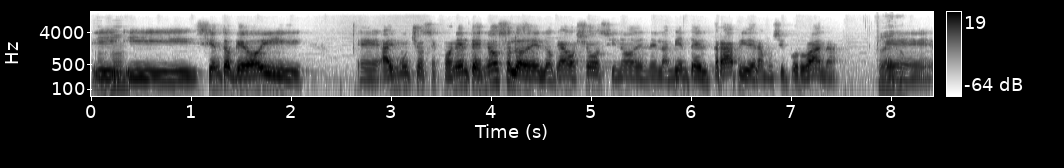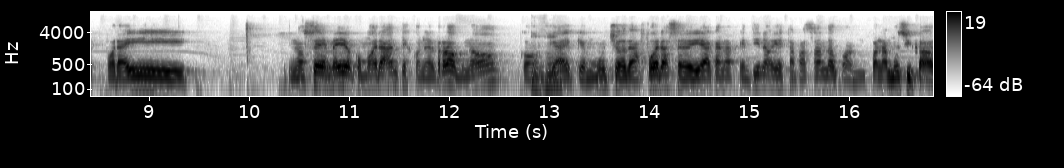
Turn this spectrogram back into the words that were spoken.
y siento que hoy eh, hay muchos exponentes, no solo de lo que hago yo, sino en el ambiente del trap y de la música urbana. Eh, por ahí, no sé, medio como era antes con el rock, ¿no? Con que, que, mucho de afuera se veía acá en Argentina, hoy está pasando con, la música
